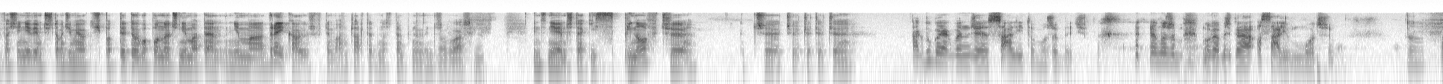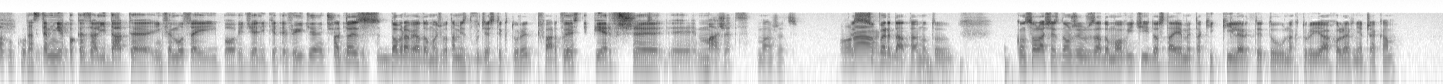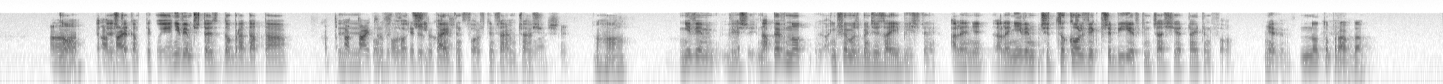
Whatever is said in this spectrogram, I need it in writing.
właśnie nie wiem, czy to będzie miał jakiś podtytuł, bo ponoć nie ma ten, nie ma Drake'a już w tym Uncharted następnym, więc, No właśnie. więc nie wiem, czy to jakiś spin-off, czy, czy, czy, czy, czy, czy... Tak długo jak będzie Sali, to może być. może mogła być gra o Sali młodszym. Następnie pokazali datę Infamousa i powiedzieli, kiedy wyjdzie. Czyli Ale to jest dobra wiadomość, bo tam jest 20 który? Czwarty? 21 y, marzec. Marzec. To jest rany. super data, no to konsola się zdąży już zadomowić i dostajemy taki killer tytuł, na który ja cholernie czekam. A, No, ja też czekam. Tylko ja nie wiem, czy to jest dobra data. a, y, a bo Titanfall wychodzi kiedy wychodzi? Titanfall w tym samym czasie. Właśnie. Aha. Nie wiem, wiesz, na pewno Infamous będzie zajebisty, ale nie, ale nie wiem, czy cokolwiek przebije w tym czasie Titanfall. Nie wiem. No to prawda.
